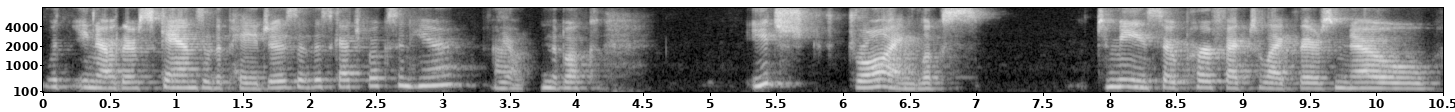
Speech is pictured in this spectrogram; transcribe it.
with you know, there's scans of the pages of the sketchbooks in here, yeah. Um, in the book each drawing looks to me so perfect like there's no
